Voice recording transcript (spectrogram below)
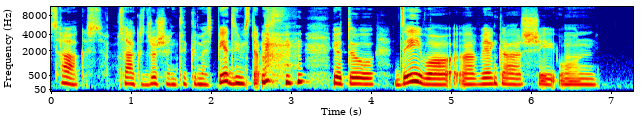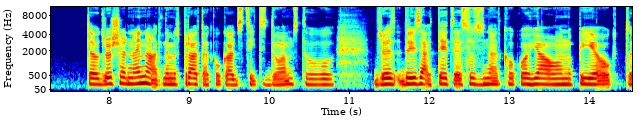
Sākas. Sākas droši vien tad, kad mēs piedzimstam. jo tu dzīvo vienkārši un tev droši vien nenāk nemaz prātā kaut kādas citas domas. Tu drīz, drīzāk tiecies uzzināt kaut ko jaunu, pieaugt,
